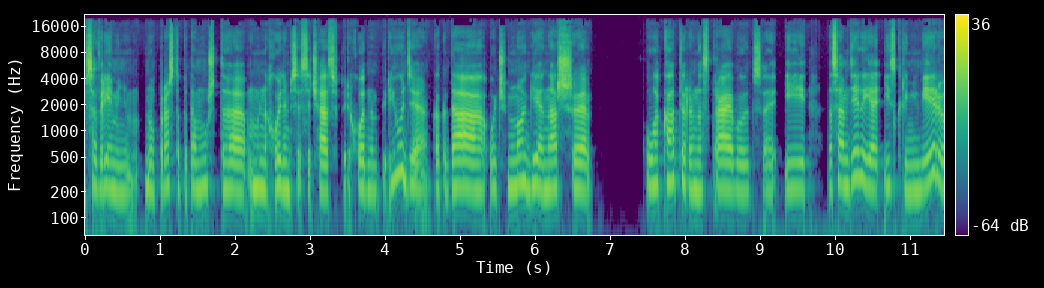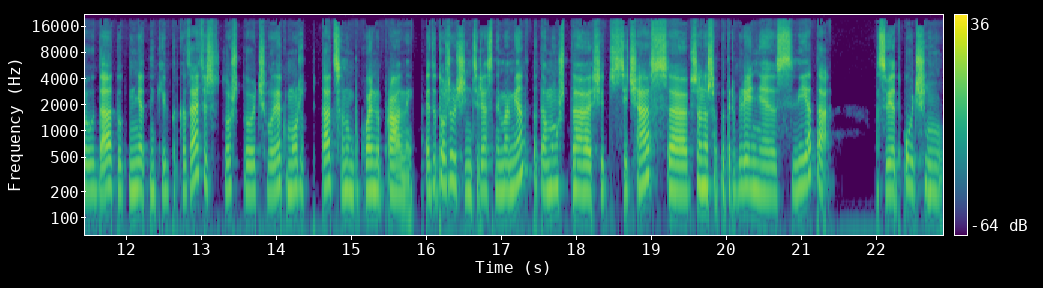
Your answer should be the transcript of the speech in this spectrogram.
со временем, ну, просто потому что мы находимся сейчас в переходном периоде, когда очень многие наши локаторы настраиваются. И на самом деле я искренне верю, да, тут нет никаких доказательств, в то, что человек может питаться, ну, буквально праной. Это тоже очень интересный момент, потому что сейчас э, все наше потребление света, свет очень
